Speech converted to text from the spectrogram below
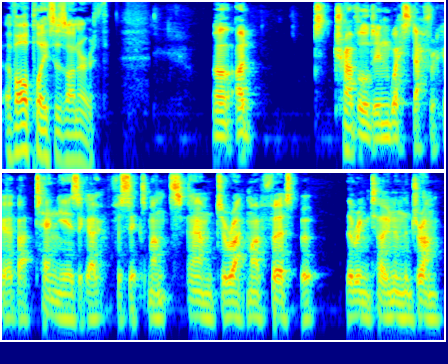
of all places on earth? Well, I travelled in West Africa about ten years ago for six months um, to write my first book, The Ringtone and the Drum,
